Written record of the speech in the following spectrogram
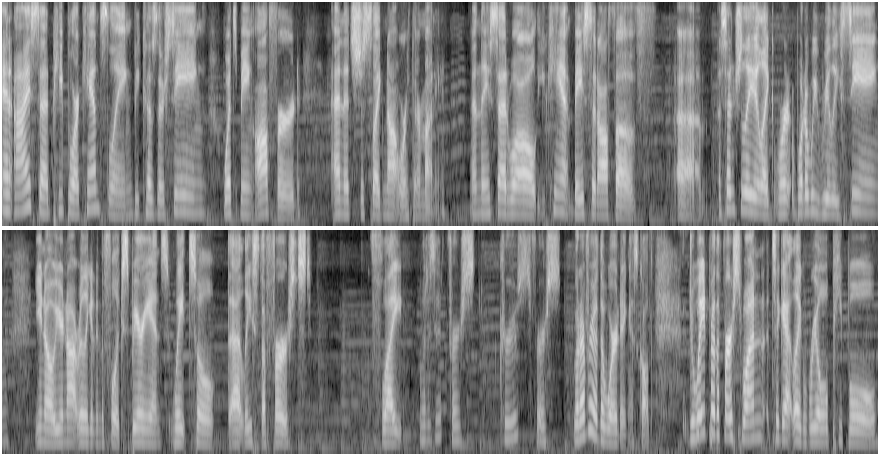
And I said people are canceling because they're seeing what's being offered and it's just like not worth their money. And they said, well, you can't base it off of um, essentially like what are we really seeing? You know, you're not really getting the full experience. Wait till at least the first flight. What is it? First cruise? First, whatever the wording is called. To wait for the first one to get like real people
